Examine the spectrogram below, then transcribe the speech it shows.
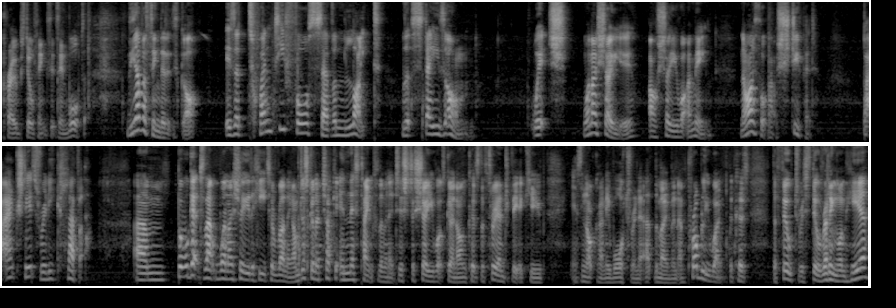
probe still thinks it's in water. The other thing that it's got is a 24 7 light that stays on, which, when I show you, I'll show you what I mean. Now, I thought that was stupid, but actually, it's really clever. Um, but we'll get to that when I show you the heater running. I'm just going to chuck it in this tank for the minute just to show you what's going on because the 300 litre cube is not got any water in it at the moment and probably won't because the filter is still running on here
